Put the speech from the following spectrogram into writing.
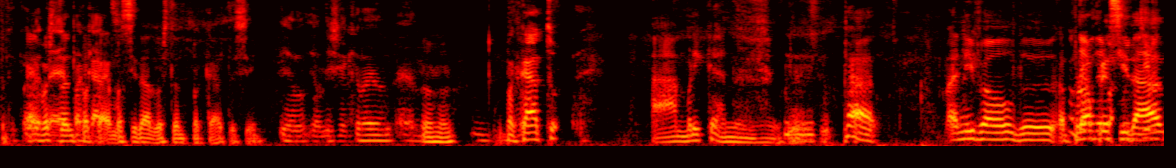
Que É aquilo até bastante pacata, é uma cidade bastante pacata, sim. Ele, ele diz que aquilo é, é- Uhum. Pacato. À americana. Pá, a nível de. a própria deve- cidade. tipo,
